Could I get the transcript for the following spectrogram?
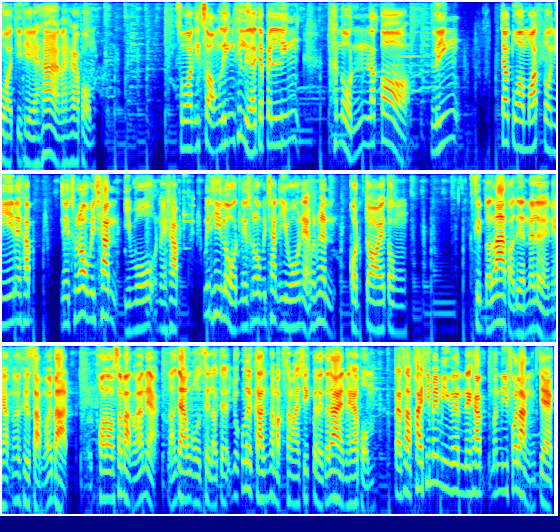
ตัว GTA 5 นะครับผมส่วนอีก 2 ลิงก์ที่เหลือจะเป็นลิงก์ถนนแล้วก็ลิงก์ เจ้าตัวมอดตัวนี้นะครับ Natural Vision Evo นะครับ วิธีโหลด Natural Vision Evo เนี่ย เพื่อนๆ กดจอยตรง 10 ดอลลาร์ต่อเดือนได้เลยนะครับนั่นคือ 300 บาท พอเราสมัครแล้วเนี่ย หลังจากโหลดเสร็จเราจะยกเลิกการสมัครสมาชิกไปเลยก็ได้นะครับผมแต่สำหรับใครที่ไม่มีเงินนะครับ มันมีฝรั่งแจก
